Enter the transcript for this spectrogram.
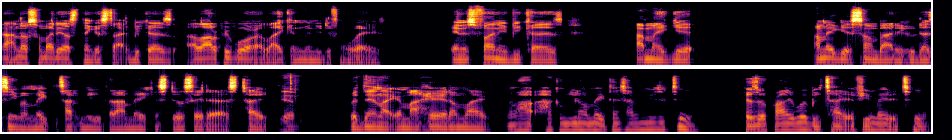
I know somebody else think it's tight because a lot of people are alike in many different ways. And it's funny because I may get I may get somebody who doesn't even make the type of music that I make and still say that that's tight. Yeah. But then like in my head, I'm like, "Then how, how come you don't make that type of music too? Because it probably would be tight if you made it too.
